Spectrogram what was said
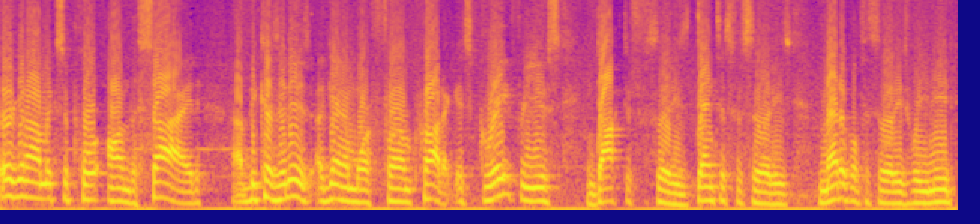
ergonomic support on the side uh, because it is, again, a more firm product. It's great for use in doctor's facilities, dentist facilities, medical facilities where you need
